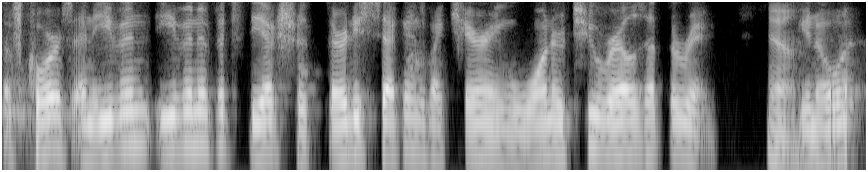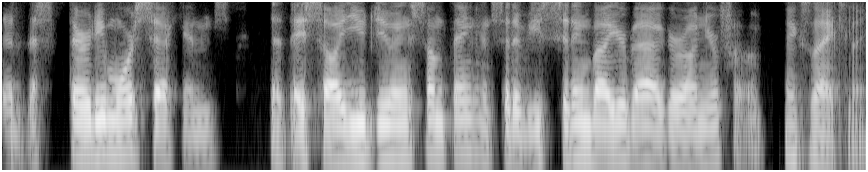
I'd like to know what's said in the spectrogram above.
Of course, and even even if it's the extra 30 seconds by carrying one or two rails at the ring. Yeah. You know what? That's 30 more seconds that they saw you doing something instead of you sitting by your bag or on your phone. Exactly.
